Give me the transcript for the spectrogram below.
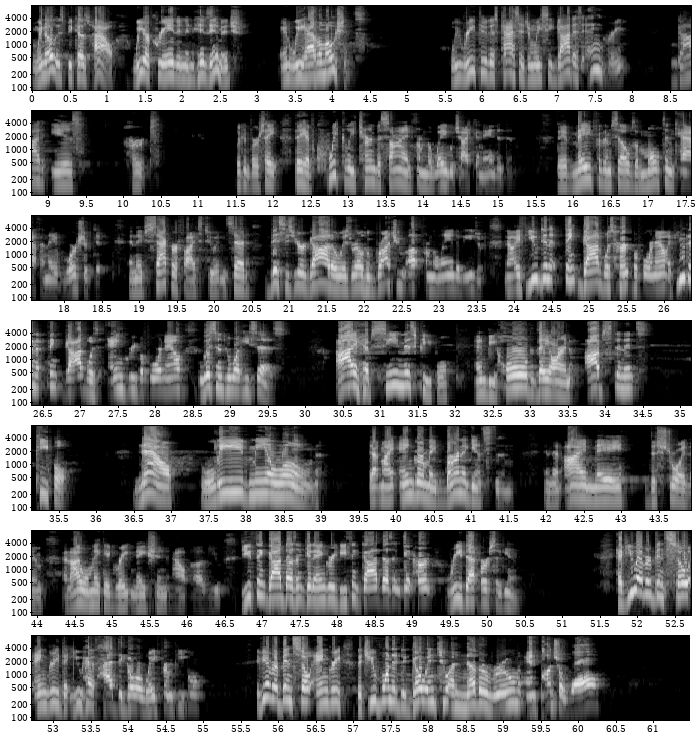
And we know this because how? We are created in His image and we have emotions. We read through this passage and we see God is angry and God is hurt. Look at verse 8. They have quickly turned aside from the way which I commanded them. They have made for themselves a molten calf and they have worshipped it and they've sacrificed to it and said, This is your God, O Israel, who brought you up from the land of Egypt. Now, if you didn't think God was hurt before now, if you didn't think God was angry before now, listen to what he says I have seen this people, and behold, they are an obstinate people. Now, leave me alone, that my anger may burn against them, and that I may destroy them, and I will make a great nation out of you. Do you think God doesn't get angry? Do you think God doesn't get hurt? Read that verse again. Have you ever been so angry that you have had to go away from people? Have you ever been so angry that you've wanted to go into another room and punch a wall?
